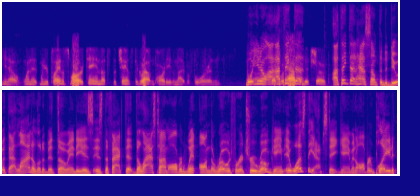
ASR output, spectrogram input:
you know, when it when you're playing a smaller team, that's the chance to go out and party the night before. And Well, you know, um, I, I think happened. that. I think that has something to do with that line a little bit, though, Andy. Is is the fact that the last time Auburn went on the road for a true road game, it was the App State game, and Auburn played.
